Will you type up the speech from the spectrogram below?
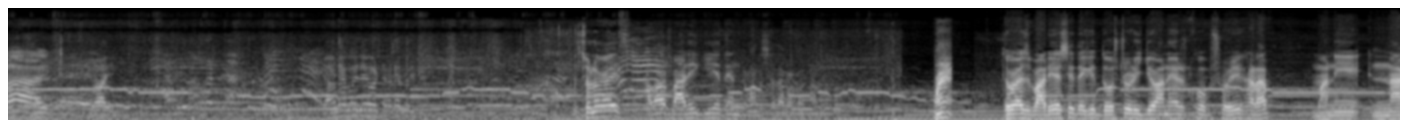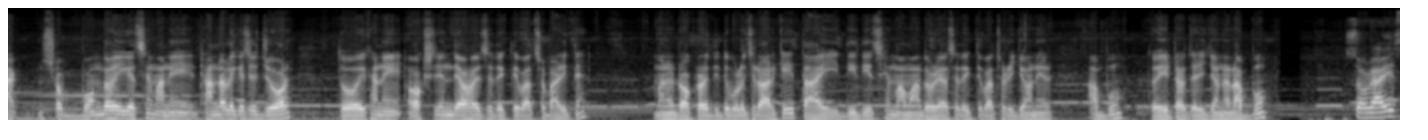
বাই বাই টাটা করে দেবো টাটা করে দেবো? চলো গাইস আবার বাড়ি গিয়ে দেন তোমাদের সাথে আবার কথা হবে। তো গাইস বাড়ি এসে দেখি দোষ্ট রিজওয়ানের খুব শরীর খারাপ। মানে নাক সব বন্ধ হয়ে গেছে মানে ঠান্ডা লেগেছে জ্বর। তো এখানে অক্সিজেন দেওয়া হয়েছে দেখতে পাচ্ছ বাড়িতে। মানে ডক্টর দিতে বলেছিল আর কি তাই দিয়ে দিয়েছে মামা ধরে আছে দেখতে পাচ্ছ রিজওয়ানের আব্বু। তো এটা হচ্ছে রিজওয়ানের আব্বু। সো গাইস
